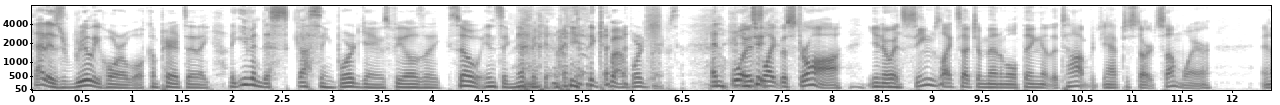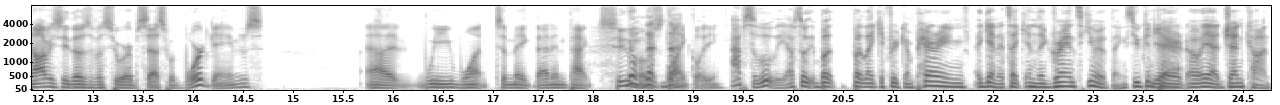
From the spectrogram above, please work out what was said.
That is really horrible compared to like like even discussing board games feels like so insignificant when you think about board games. And Well, and it's to- like the straw. You know, it seems like such a minimal thing at the top, but you have to start somewhere. And obviously, those of us who are obsessed with board games, uh, we want to make that impact too, No, most that- likely. Absolutely, absolutely. But but like if you're comparing again, it's like in the grand scheme of things, you compared. Oh yeah, Gen Con.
